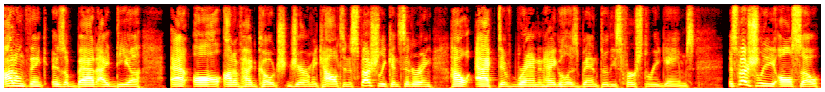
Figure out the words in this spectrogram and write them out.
I don't think is a bad idea at all out of head coach Jeremy Colliton, especially considering how active Brandon Hagel has been through these first three games. Especially also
